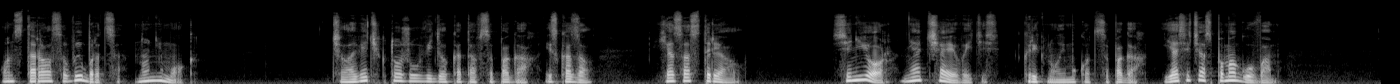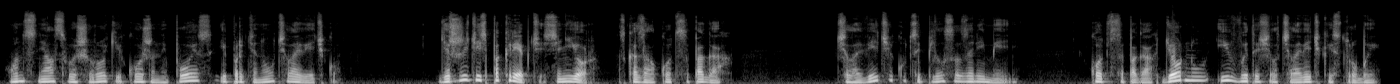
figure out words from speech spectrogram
Он старался выбраться, но не мог. Человечек тоже увидел кота в сапогах и сказал «Я застрял». «Сеньор, не отчаивайтесь!» — крикнул ему кот в сапогах. «Я сейчас помогу вам!» Он снял свой широкий кожаный пояс и протянул человечку. «Держитесь покрепче, сеньор», — сказал кот в сапогах. Человечек уцепился за ремень. Кот в сапогах дернул и вытащил человечка из трубы.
